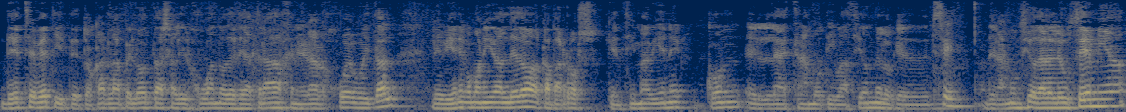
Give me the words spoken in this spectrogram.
de este Betis, de tocar la pelota, salir jugando desde atrás, generar juego y tal, le viene como anillo al dedo a Caparrós, que encima viene con el- la extramotivación de lo que Sí. del anuncio de la leucemia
